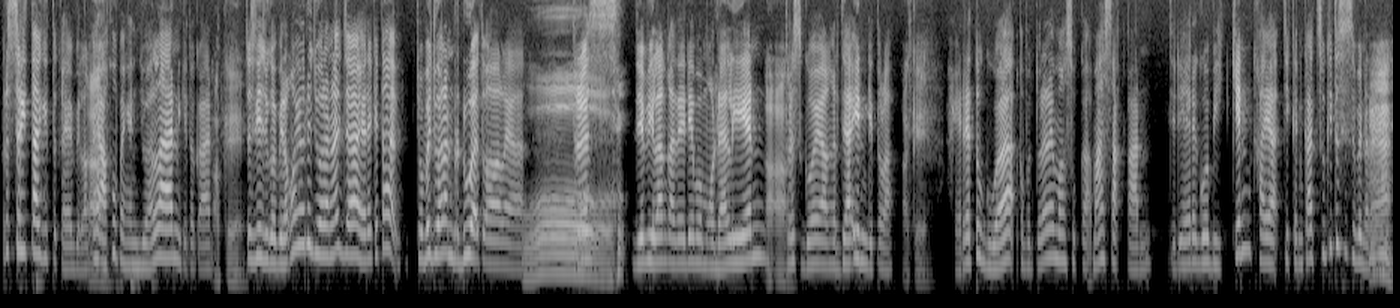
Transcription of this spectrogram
terus cerita gitu kayak bilang eh Ah. aku pengen jualan gitu kan Oke. terus dia juga bilang oh ya udah jualan aja akhirnya kita coba jualan berdua tuh awalnya Wow. terus dia bilang katanya dia mau modalin Ah, ah. terus gue yang ngerjain gitu lah Oke. akhirnya tuh gue kebetulan emang suka masak kan jadi akhirnya gue bikin kayak chicken katsu gitu sih sebenarnya Hmm,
